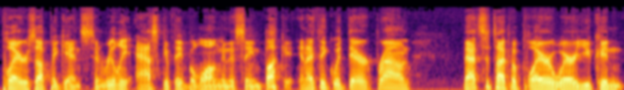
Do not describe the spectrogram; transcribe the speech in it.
players up against and really ask if they belong in the same bucket. And I think with Derrick Brown, that's the type of player where you can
